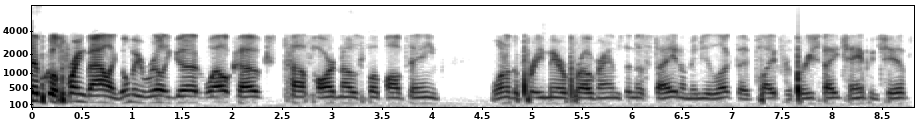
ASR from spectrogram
Typical Spring Valley, going to be really good, well coached, tough, hard nosed football team. One of the premier programs in the state. I mean, you look, they've played for three state championships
